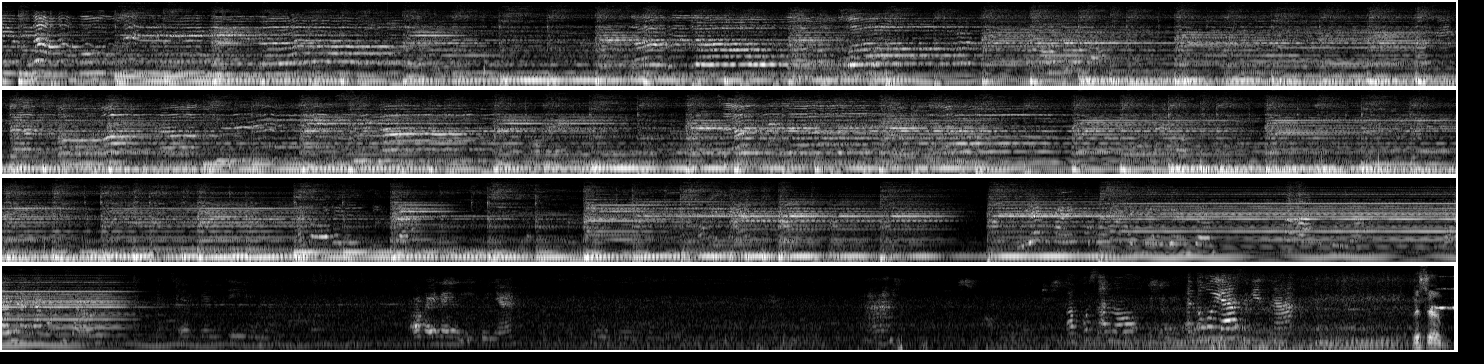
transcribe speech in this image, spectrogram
Kuya, Okay na yung iko niya? Ha? Tapos ano? Ito kuya, sa gitna. Reserve.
